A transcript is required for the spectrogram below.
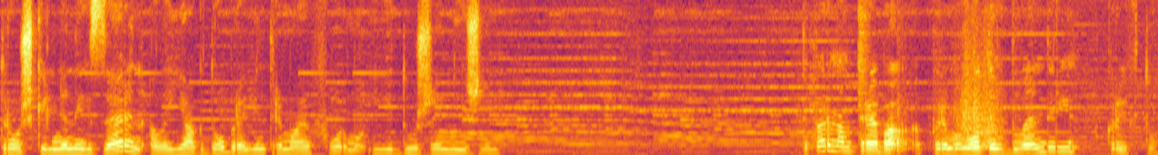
Трошки льняних зерен, але як добре він тримає форму і дуже ніжний. Тепер нам треба перемолоти в блендері крихту.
